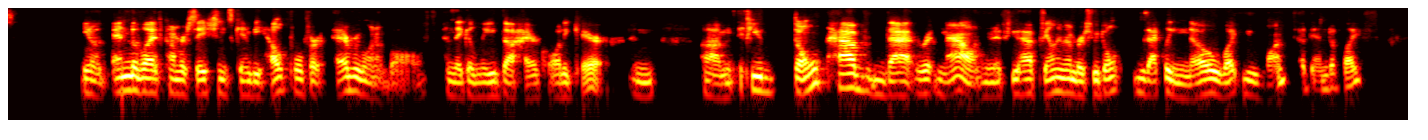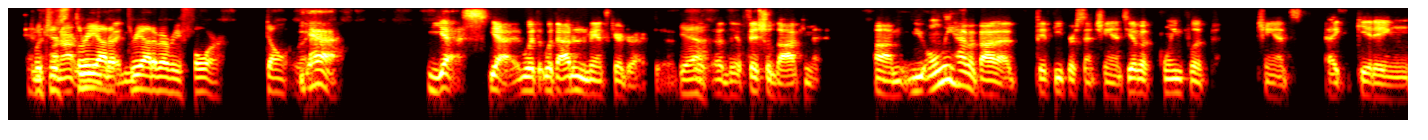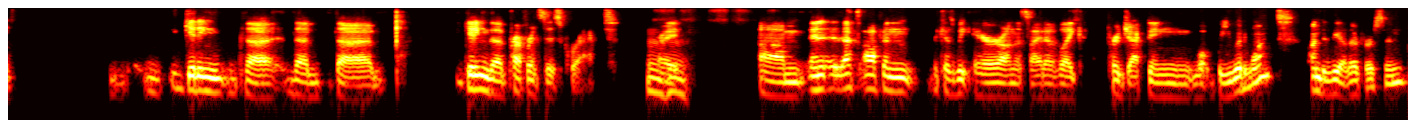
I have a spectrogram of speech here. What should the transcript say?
you know, end of life conversations can be helpful for everyone involved and they can lead to higher quality care. And um, if you don't have that written out, and if you have family members who don't exactly know what you want at the end of life, which is three really out of three out of every four don't. Right yeah. Yes. Yeah. With without an advanced care directive. Yeah. The, the official document. Um, you only have about a 50% chance. You have a coin flip chance at getting getting the the the getting the preferences correct. Mm-hmm. Right. Um, and that's often because we err on the side of like projecting what we would want onto the other person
